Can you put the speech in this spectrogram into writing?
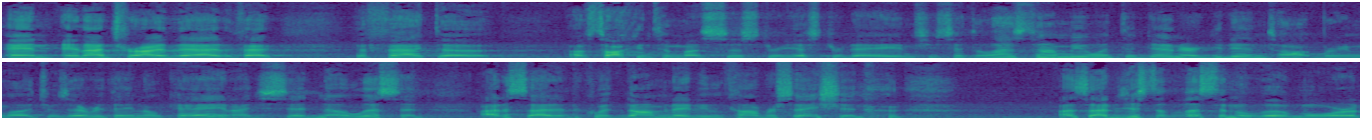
And, and I tried that. In fact, in fact uh, I was talking to my sister yesterday, and she said, The last time we went to dinner, you didn't talk very much. Was everything okay? And I just said, No, listen, I decided to quit dominating the conversation. I decided just to listen a little more.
